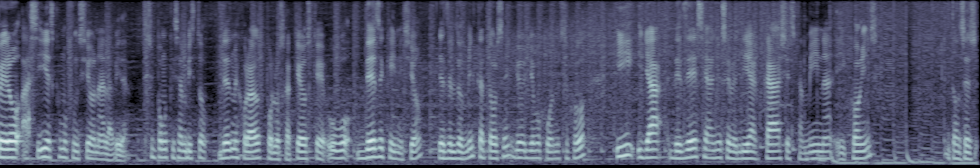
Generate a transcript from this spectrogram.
pero así es como funciona la vida. Supongo que se han visto desmejorados por los hackeos que hubo desde que inició, desde el 2014 yo llevo jugando este juego y ya desde ese año se vendía cash, estamina y coins. Entonces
